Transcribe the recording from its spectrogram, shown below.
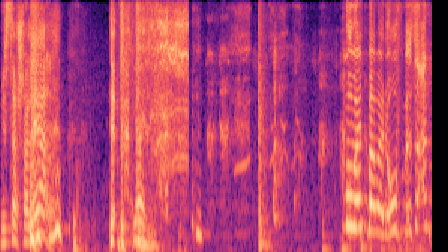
Mr. Schaller! Ja, Moment mal, mein Ofen ist an.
